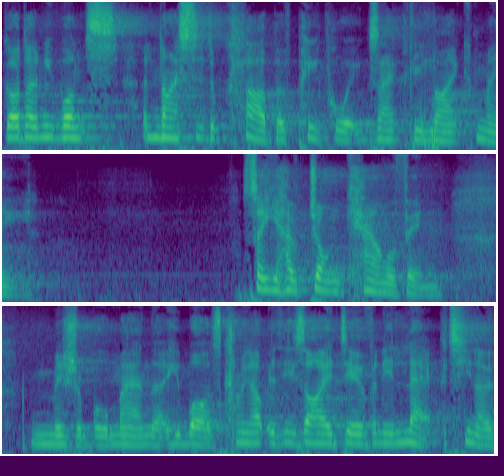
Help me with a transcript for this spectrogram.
God only wants a nice little club of people exactly like me. So you have John Calvin, miserable man that he was, coming up with his idea of an elect, you know,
